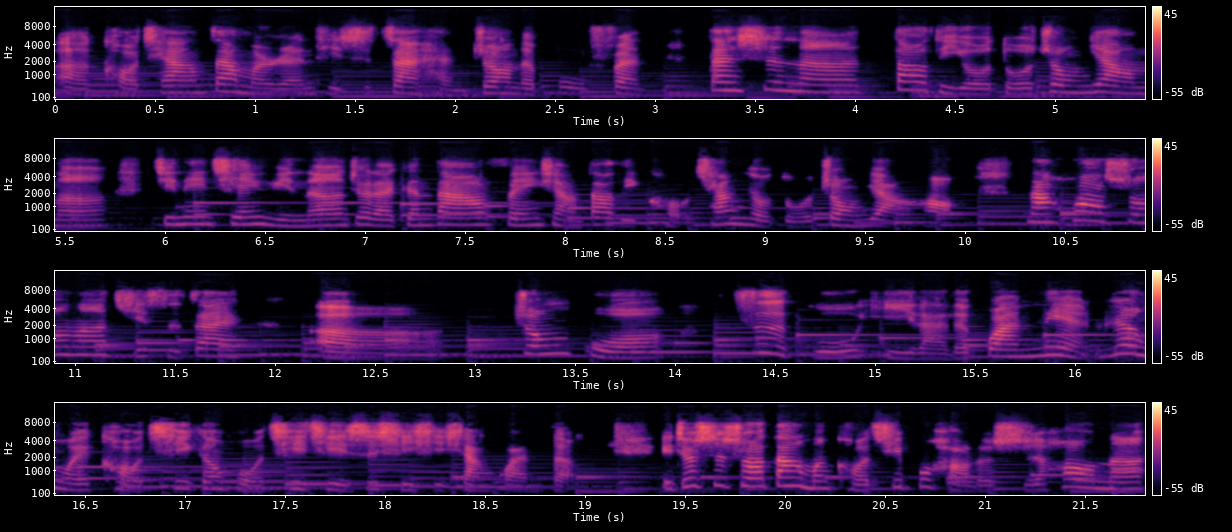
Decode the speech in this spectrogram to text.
呃，口腔在我们人体是占很重要的部分。但是呢，到底有多重要呢？今天千羽呢就来跟大家分享，到底口腔有多重要哈。那话说呢，其实在呃中国自古以来的观念认为，口气跟火气其实是息息相关的。也就是说，当我们口气不好的时候呢，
